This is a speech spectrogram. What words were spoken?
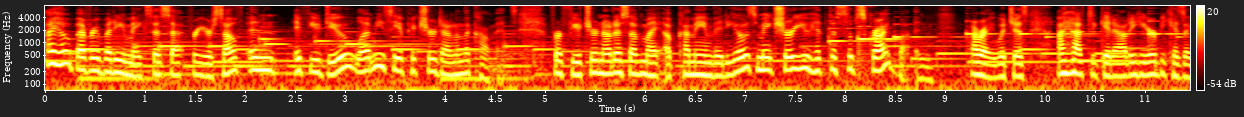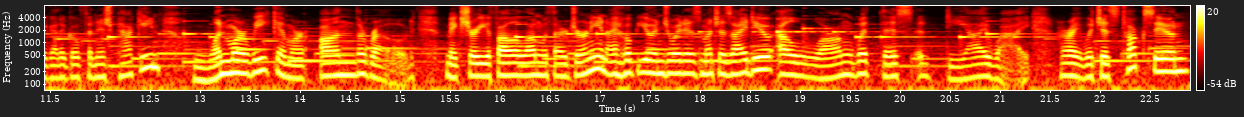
I hope everybody makes a set for yourself, and if you do, let me see a picture down in the comments. For future notice of my upcoming videos, make sure you hit the subscribe button. All right, witches, I have to get out of here because I gotta go finish packing one more week and we're on the road. Make sure you follow along with our journey, and I hope you enjoyed it as much as I do, along with this DIY. All right, witches, talk soon.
